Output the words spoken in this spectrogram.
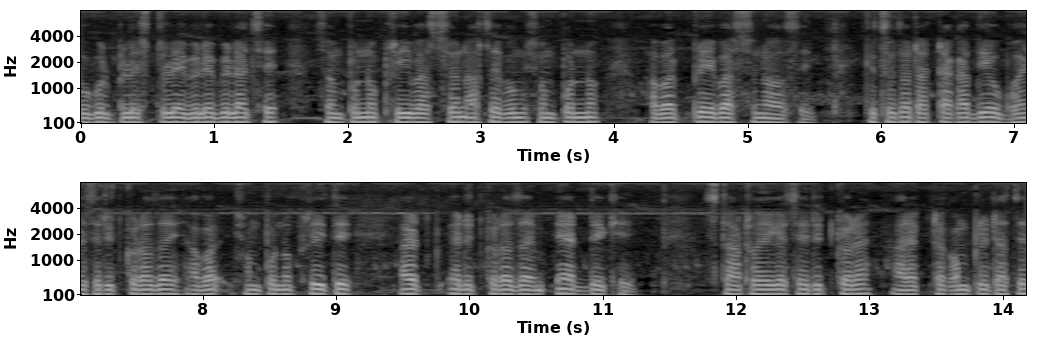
গুগল প্লে স্টোরে অ্যাভেলেবেল আছে। সম্পূর্ণ ফ্রি ভার্সন আছে এবং সম্পূর্ণ আবার প্লে ভার্সনও আছে। কিছুটা টাকা দিয়েও ভয়েস এডিট করা যায়, আবার সম্পূর্ণ ফ্রিতে এডিট করা যায় অ্যাড দেখে। স্টার্ট হয়ে গেছে এডিট করা। আর একটা কমপ্লিট আছে,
